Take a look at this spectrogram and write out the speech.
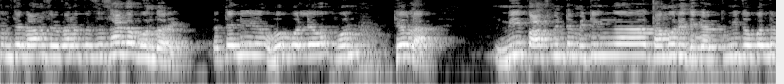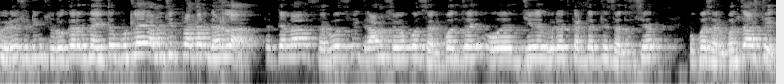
तुमच्या ग्रामसेवकांना तसं सांगा फोनद्वारे तर त्यांनी हो बोलले हो फोन ठेवला. मी पाच मिनटं मिटिंग थांबवली होती का तुम्ही जोपर्यंत व्हिडिओ शूटिंग सुरू करत नाही तर कुठलाही अनुचित प्रकार घडला तर त्याला सर्वस्वी ग्रामसेवक व सरपंच व जे विरोध करतात ते सदस्य उपसरपंच असतील.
